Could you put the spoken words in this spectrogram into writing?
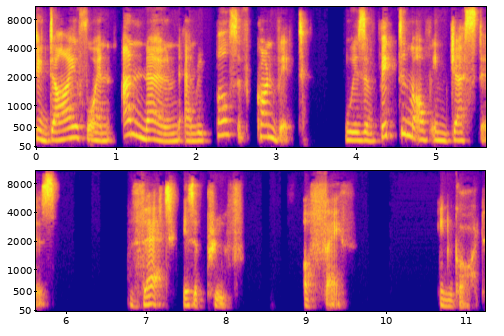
to die for an unknown and repulsive convict who is a victim of injustice, that is a proof of faith in God.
